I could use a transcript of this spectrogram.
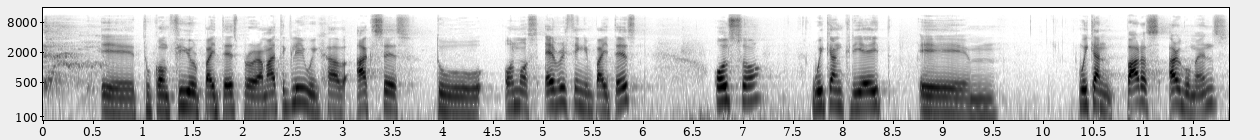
uh, to configure PyTest programmatically. We have access to almost everything in PyTest. Also, we can create, um, we can parse arguments.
